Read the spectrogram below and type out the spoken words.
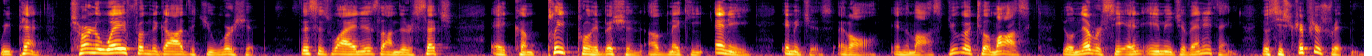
Repent. Turn away from the God that you worship. This is why in Islam there's such a complete prohibition of making any images at all in the mosque. You go to a mosque, you'll never see an image of anything. You'll see scriptures written,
